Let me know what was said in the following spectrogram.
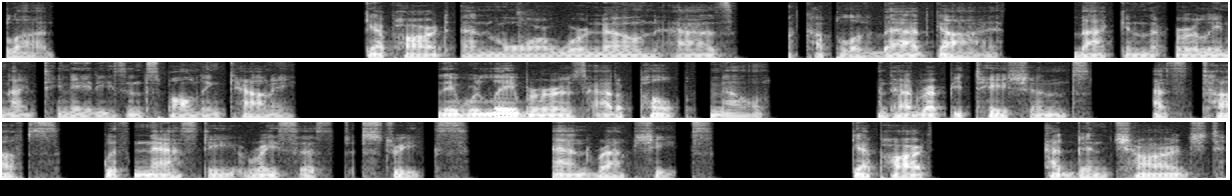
blood. Gebhardt and Moore were known as a couple of bad guys back in the early 1980s in Spalding County. They were laborers at a pulp mill and had reputations as toughs with nasty racist streaks and rap sheets. Gebhardt had been charged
